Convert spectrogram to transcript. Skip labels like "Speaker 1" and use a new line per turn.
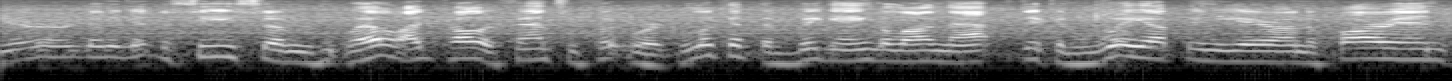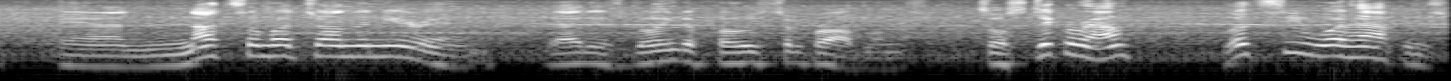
you're going to get to see some, well, I'd call it fancy footwork. Look at the big angle on that, sticking way up in the air on the far end and not so much on the near end. That is going to pose some problems. So stick around. Let's see what happens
